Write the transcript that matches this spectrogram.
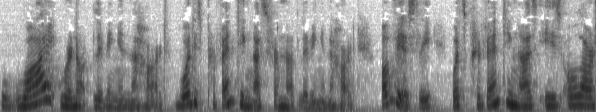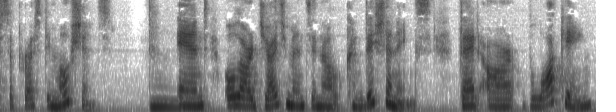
why we're not living in the heart. What is preventing us from not living in the heart? Obviously, what's preventing us is all our suppressed emotions mm. and all our judgments and our conditionings that are blocking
